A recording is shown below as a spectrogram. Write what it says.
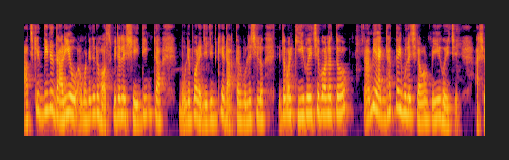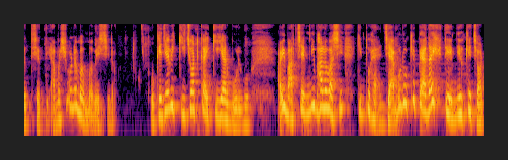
আজকের দিনে দাঁড়িয়েও আমাকে যেন হসপিটালে সেই দিনটা মনে পড়ে, যেদিনকে ডাক্তার বলেছিল যে, তোমার কী হয়েছে বলো তো? আমি এক ধাক্কাই বলেছিলাম, আমার মেয়ে হয়েছে। আর সত্যি সত্যি, আমার সোনা মাম্মা এসেছিল। ওকে যে আমি কী চটকাই, কী আর বলব? আমি বাচ্চা এমনি ভালোবাসি, কিন্তু হ্যাঁ যেমন ওকে প্যাদাই তেমনি ওকে চট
